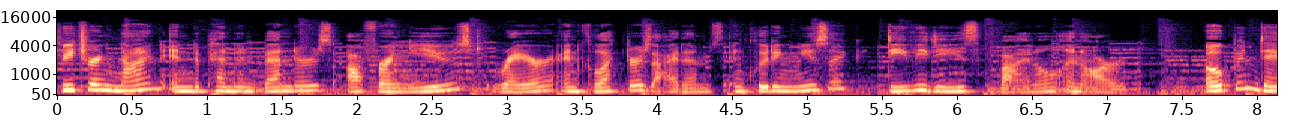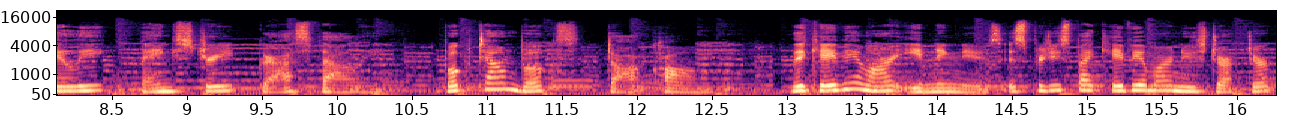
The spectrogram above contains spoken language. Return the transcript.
featuring nine independent vendors offering used, rare, and collector's items including music, DVDs, vinyl, and art. Open daily, Bank Street, Grass Valley. BooktownBooks.com. The KVMR Evening News is produced by KVMR News Director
